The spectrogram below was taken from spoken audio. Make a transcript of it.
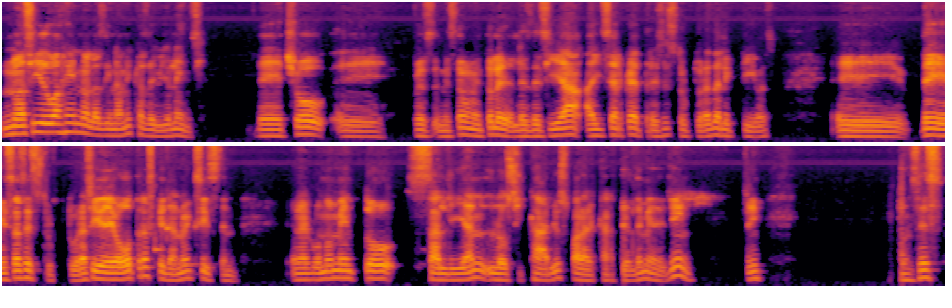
no ha sido ajeno a las dinámicas de violencia. De hecho, eh, pues en este momento les decía, hay cerca de tres estructuras delictivas. Eh, de esas estructuras y de otras que ya no existen, en algún momento salían los sicarios para el cartel de Medellín. ¿sí? Entonces,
